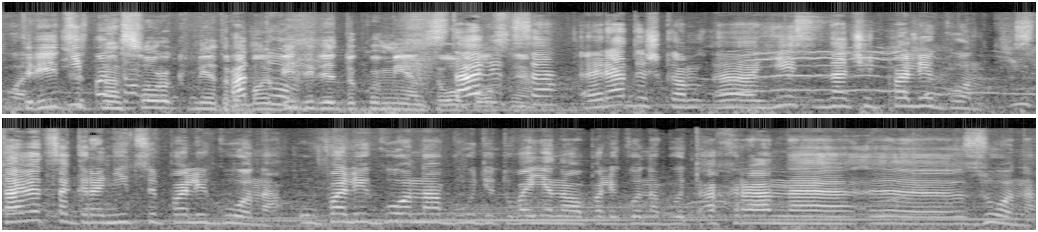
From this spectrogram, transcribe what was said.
Вот. 30 потом, на 40 метров, мы видели документы Ставится оползня. рядышком, э, есть, значит, полигон. Ставятся границы полигона. У полигона будет, у военного полигона будет охранная э, зона.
